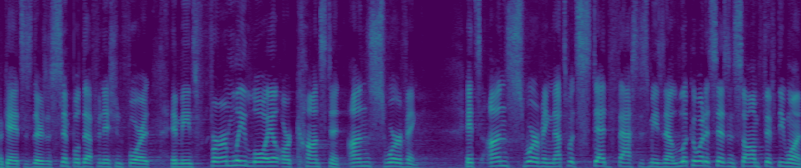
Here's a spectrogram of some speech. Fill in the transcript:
Okay, there's a simple definition for it. It means firmly loyal or constant, unswerving. It's unswerving. That's what steadfastness means. Now, look at what it says in Psalm 51.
